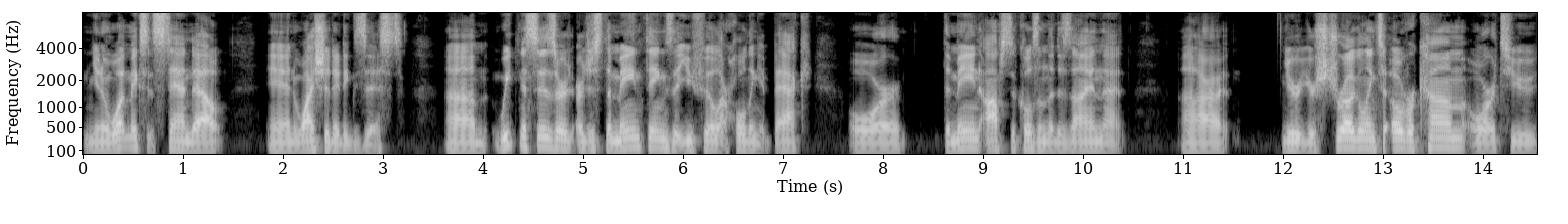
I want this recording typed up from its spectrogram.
You know, what makes it stand out, and why should it exist? Um, weaknesses are, are just the main things that you feel are holding it back, or the main obstacles in the design that uh, you're you're struggling to overcome, or to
